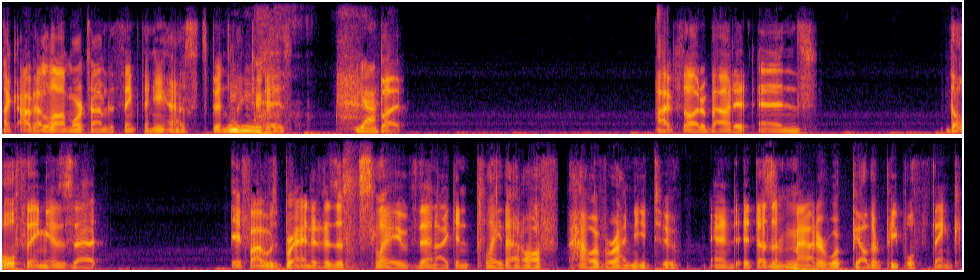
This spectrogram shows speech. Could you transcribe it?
Like I've had a lot more time to think than he has. It's been like Mhm. two days. yeah But I've thought about it, and the whole thing is that if I was branded as a slave, then I can play that off however I need to. And it doesn't matter what p- other people think,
